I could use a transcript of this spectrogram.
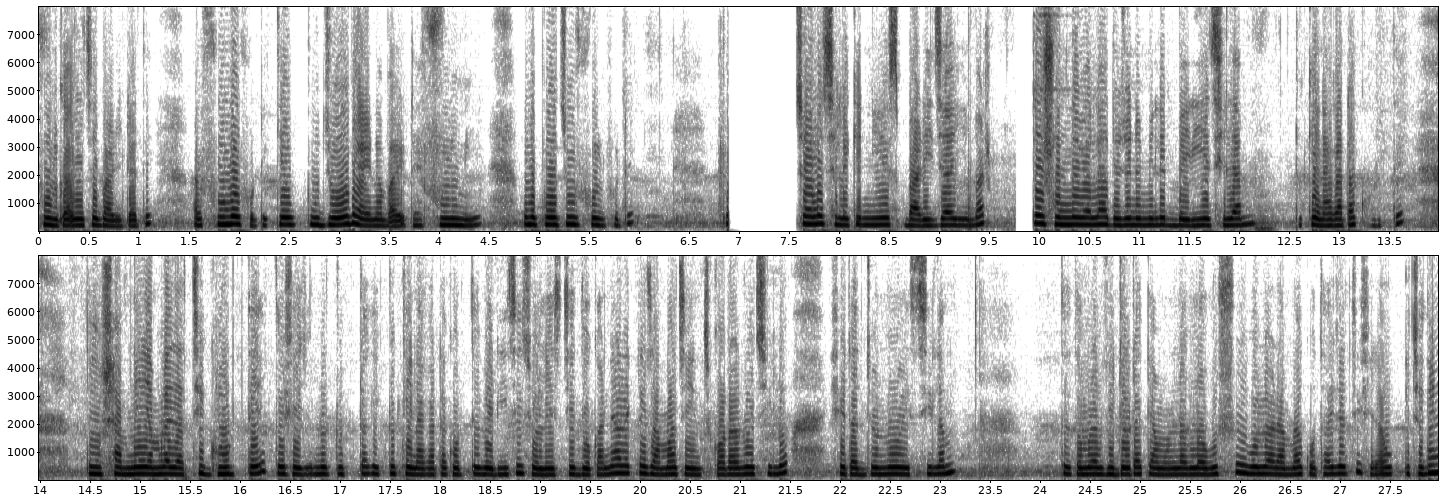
ফুল গাছ আছে বাড়িটাতে, আর ফুলও ফোটে। কেউ পুজোও দেয় না বাড়িটায় ফুল নিয়ে মানে প্রচুর ফুল ফোটে। চলো ছেলেকে নিয়ে বাড়ি যাই এবার। তো সন্ধ্যেবেলা দুজনে মিলে বেরিয়েছিলাম একটু কেনাকাটা করতে। তো সামনেই আমরা যাচ্ছি ঘুরতে, তো সেই জন্য টুকটাক একটু কেনাকাটা করতে বেরিয়েছি, চলে এসেছি দোকানে। আর একটা জামা চেঞ্জ করারও ছিল, সেটার জন্য এসেছিলাম। তো তোমরা ভিডিওটা কেমন লাগল অবশ্যই বলো, আর আমরা কোথায় যাচ্ছি সেটাও কিছুদিন,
